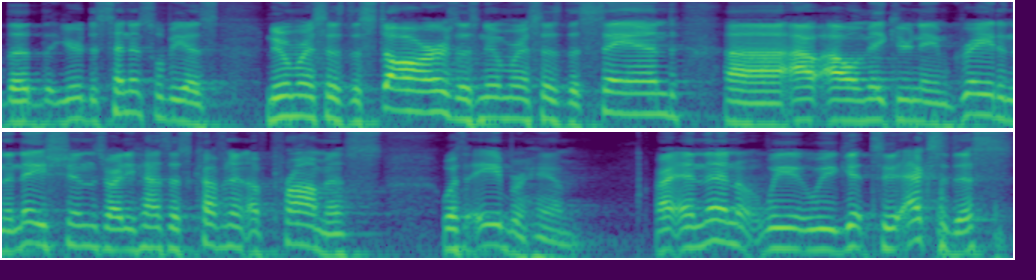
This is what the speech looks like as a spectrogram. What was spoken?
the, the, your descendants will be as numerous as the stars, as numerous as the sand. Uh, I, I, will make your name great in the nations, right? He has this covenant of promise with Abraham. Right? And then we, we get to Exodus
